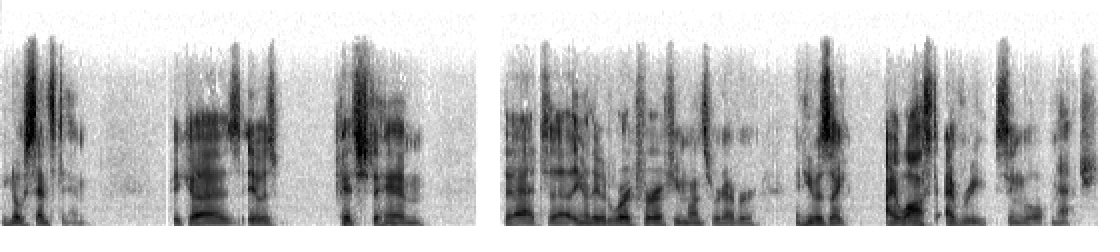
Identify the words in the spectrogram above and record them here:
no sense to him because it was pitched to him that uh, you know they would work for a few months or whatever, and he was like, I lost every single match.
